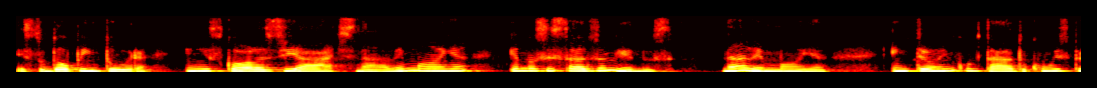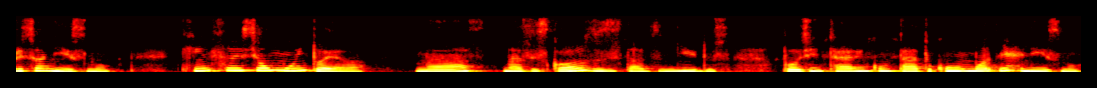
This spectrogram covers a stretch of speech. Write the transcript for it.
Estudou pintura em escolas de artes na Alemanha e nos Estados Unidos. Na Alemanha, entrou em contato com o expressionismo, que influenciou muito ela, mas nas escolas dos Estados Unidos pôde entrar em contato com o modernismo,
